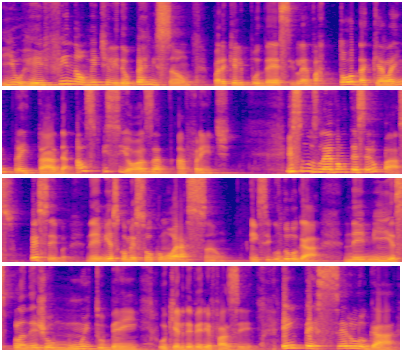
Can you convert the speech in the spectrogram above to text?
e o rei finalmente lhe deu permissão para que ele pudesse levar toda aquela empreitada auspiciosa à frente. Isso nos leva a um terceiro passo. Perceba, Neemias começou com oração, em segundo lugar, Neemias planejou muito bem o que ele deveria fazer. Em terceiro lugar,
